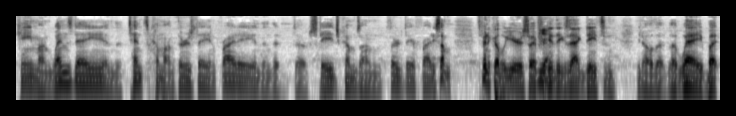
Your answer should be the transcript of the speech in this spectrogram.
came on Wednesday, and the tents come on Thursday and Friday, and then the, the stage comes on Thursday or Friday. Something. It's been a couple years, so I forget Yeah. the exact dates and you know the the way, but.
